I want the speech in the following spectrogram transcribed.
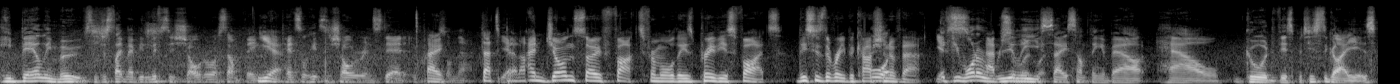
He barely moves. He just like maybe lifts his shoulder or something. Yeah. The pencil hits the shoulder instead and Hey, on that. that's Yeah. better. And John's so fucked from all these previous fights. This is the repercussion Or of that. if you want to absolutely. really say something about how good this Batista guy is,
